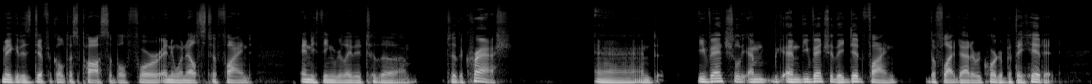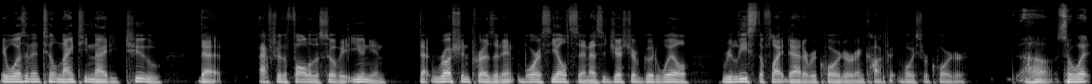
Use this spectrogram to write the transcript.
make it as difficult as possible for anyone else to find anything related to the to the crash. And eventually, and, and eventually, they did find the flight data recorder, but they hid it. It wasn't until 1992 that, after the fall of the Soviet Union, that Russian President Boris Yeltsin, as a gesture of goodwill, released the flight data recorder and cockpit voice recorder. Oh, so what?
